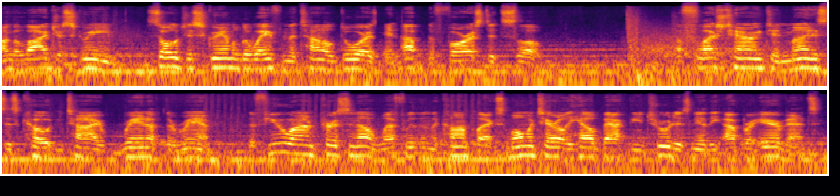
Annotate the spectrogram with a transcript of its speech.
On the larger screen, soldiers scrambled away from the tunnel doors and up the forested slope. A flushed Harrington, minus his coat and tie, ran up the ramp. The few armed personnel left within the complex momentarily held back the intruders near the upper air vents,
